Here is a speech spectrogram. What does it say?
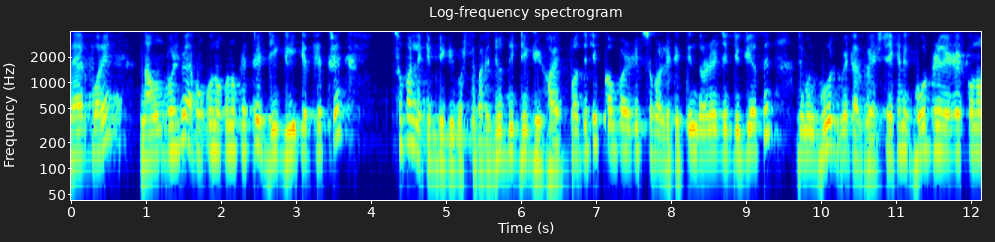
দেয়ের পরে নাউন বসবে এবং কোনো কোনো ক্ষেত্রে ডিগ্রি এর ক্ষেত্রে সুপারলেটিভ ডিগ্রি বসতে পারে। যদি ডিগ্রি হয় পজিটিভ কম্পারেটিভ সুপারলেটিভ তিন ধরনের যে ডিগ্রি আছে, যেমন গুড বেটার বেস্ট এখানে গুড রিলেটেড কোনো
